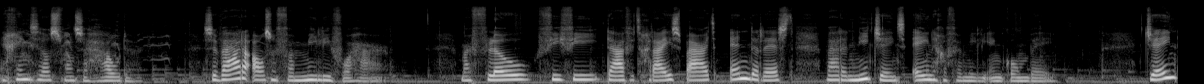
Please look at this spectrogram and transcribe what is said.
en ging zelfs van ze houden. Ze waren als een familie voor haar. Maar Flo, Fifi, David Grijsbaard en de rest waren niet Jane's enige familie in Gombe. Jane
